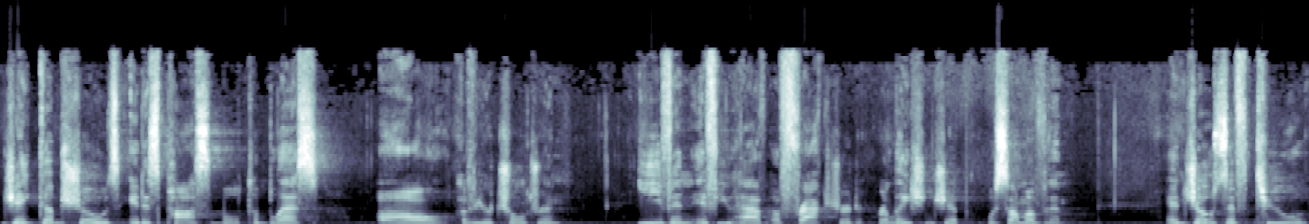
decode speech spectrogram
Jacob shows it is possible to bless all of your children, even if you have a fractured relationship with some of them. And Joseph, too,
